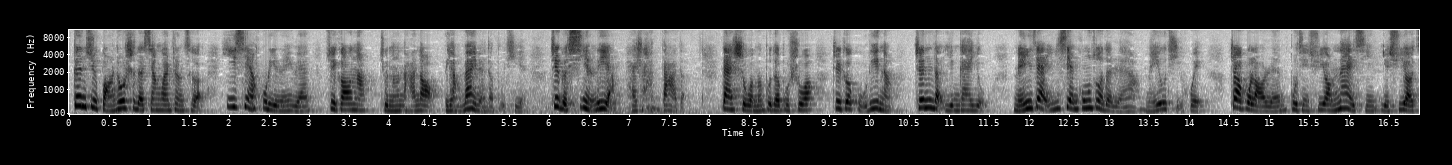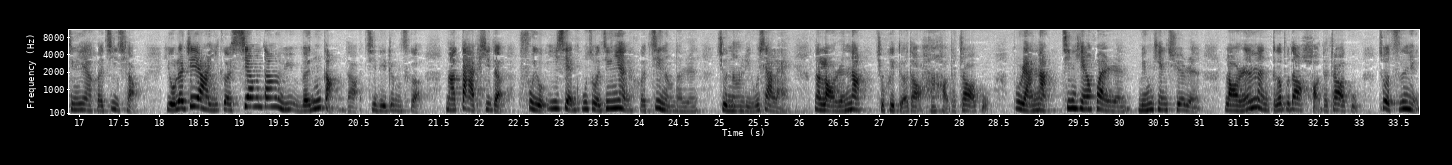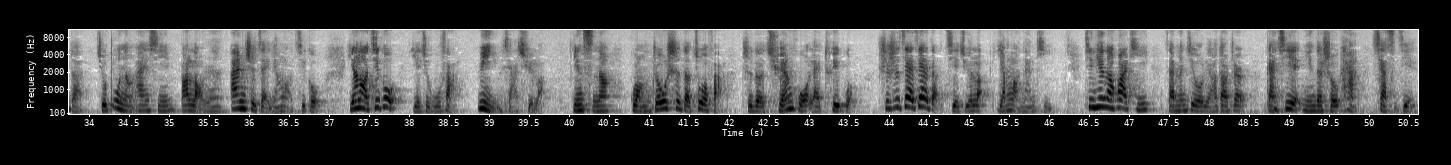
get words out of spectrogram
根据广州市的相关政策，一线护理人员最高呢就能拿到两万元的补贴，这个吸引力啊还是很大的。但是我们不得不说，这个鼓励呢真的应该有。没在一线工作的人啊，没有体会。照顾老人不仅需要耐心，也需要经验和技巧。有了这样一个相当于稳岗的激励政策，那大批的富有一线工作经验和技能的人就能留下来，那老人呢就会得到很好的照顾。不然呢，今天换人，明天缺人，老人们得不到好的照顾，做子女的就不能安心把老人安置在养老机构，养老机构也就无法运营下去了。因此呢，广州市的做法值得全国来推广，实实在在的解决了养老难题。今天的话题咱们就聊到这儿，感谢您的收看，下次见。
